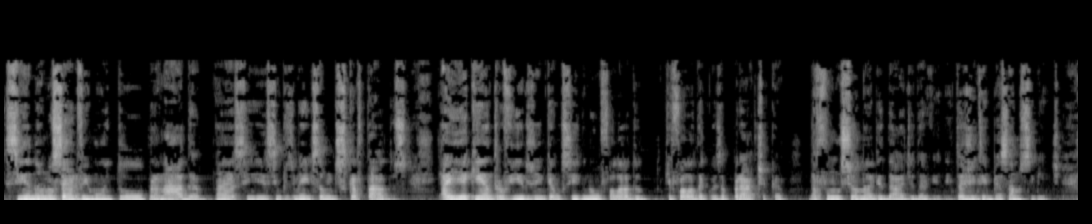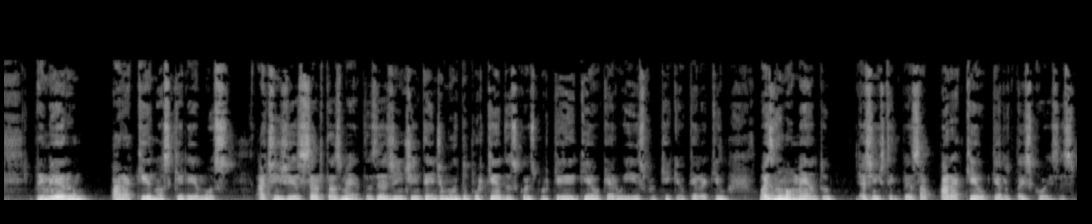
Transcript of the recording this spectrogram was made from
se não nos servem muito para nada, né? se simplesmente são descartados. Aí é que entra o Virgem, que é um signo falado que fala da coisa prática, da funcionalidade da vida. Então a gente tem que pensar no seguinte: primeiro, para que nós queremos atingir certas metas? A gente entende muito o porquê das coisas, por que, que eu quero isso, por que, que eu quero aquilo. Mas no momento, a gente tem que pensar para que eu quero tais coisas.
